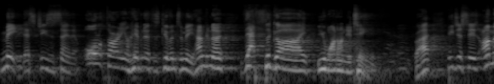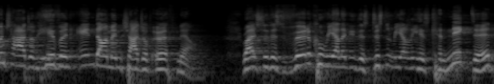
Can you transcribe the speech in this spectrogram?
me. That's Jesus saying that. All authority on heaven and earth is given to me. How many know that's the guy you want on your team? Right? He just says, I'm in charge of heaven and I'm in charge of earth now right? So this vertical reality, this distant reality has connected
